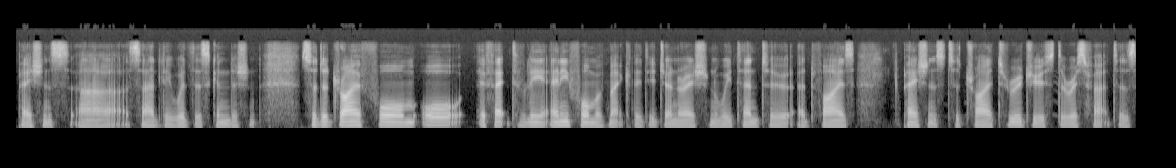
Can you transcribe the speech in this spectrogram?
patients, uh, sadly, with this condition. So the dry form, or effectively any form of macular degeneration, we tend to advise patients to try to reduce the risk factors.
